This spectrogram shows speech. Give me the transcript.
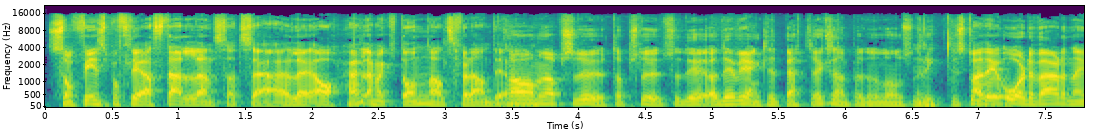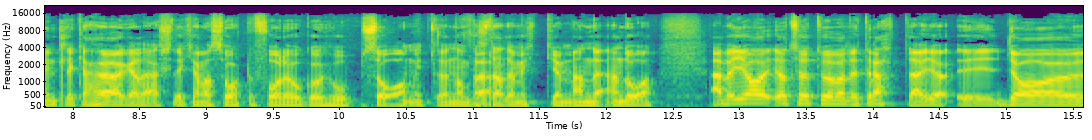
som finns på flera ställen så att säga. Eller ja, eller McDonalds för den delen. Ja, men absolut. absolut. Så det, ja, det är väl egentligen ett bättre exempel än de som är riktigt stora. Ja, det är ordervärdena är inte lika höga där, så det kan vara svårt att få det att gå ihop så, om inte någon Fair. beställer mycket, men ändå. Ja, men jag, jag tror att du har väldigt rätt där. Jag, jag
